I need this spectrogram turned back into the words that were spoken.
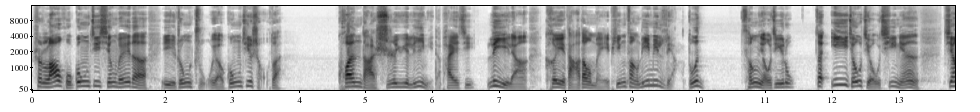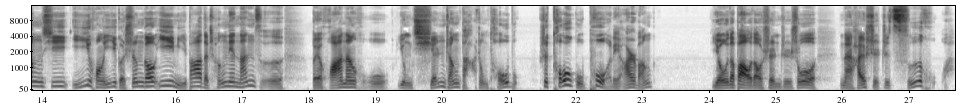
是老虎攻击行为的一种主要攻击手段，宽达十余厘米的拍击力量可以达到每平方厘米两吨。曾有记录，在一九九七年，江西宜黄一个身高一米八的成年男子被华南虎用前掌打中头部，是头骨破裂而亡。有的报道甚至说，那还是只雌虎啊。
